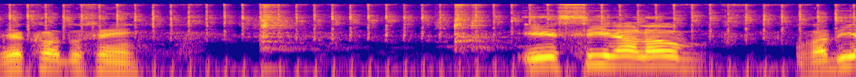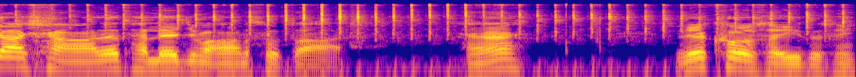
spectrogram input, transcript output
ਵੇਖੋ ਤੁਸੀਂ। ਏਸੀ ਨਾਲੋਂ ਵਧੀਆ ਛਾਂ ਦੇ ਥੱਲੇ ਜਵਾਨ ਸੁਤਾ ਹੈ? ਵੇਖੋ ਸਹੀ ਤੁਸੀਂ।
